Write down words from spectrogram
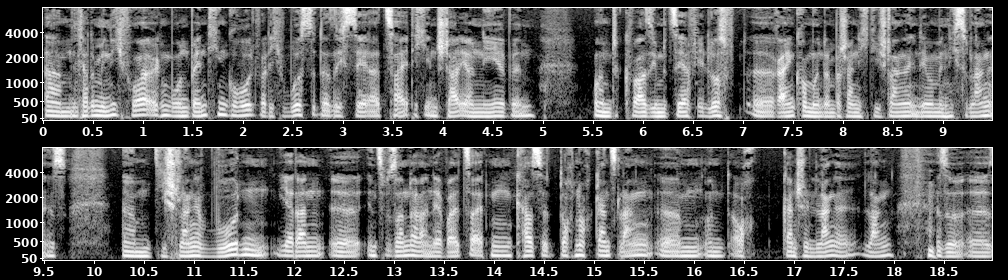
Ähm, ich hatte mir nicht vorher irgendwo ein Bändchen geholt, weil ich wusste, dass ich sehr zeitig in Stadionnähe bin und quasi mit sehr viel Luft äh, reinkomme und dann wahrscheinlich die Schlange in dem Moment nicht so lange ist. Ähm, die Schlange wurden ja dann äh, insbesondere an der Waldseitenkasse doch noch ganz lang ähm, und auch ganz schön lange lang. Also äh,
